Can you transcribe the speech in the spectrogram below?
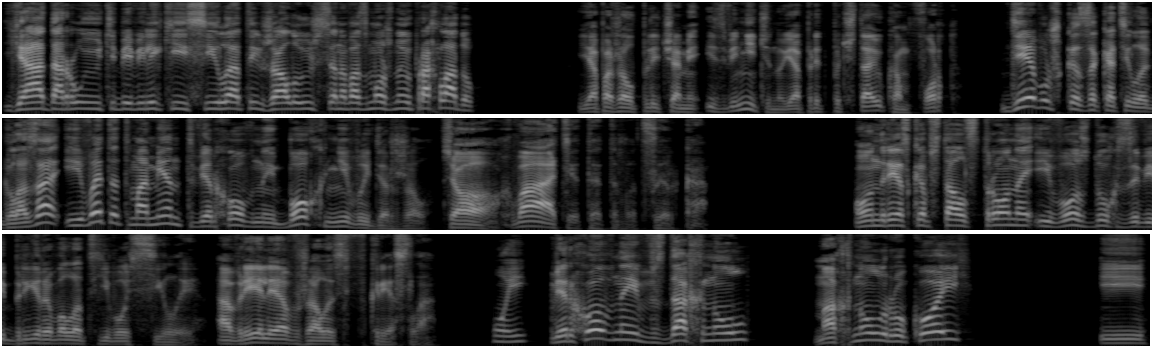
Я дарую тебе великие силы, а ты жалуешься на возможную прохладу». Я пожал плечами. «Извините, но я предпочитаю комфорт». Девушка закатила глаза, и в этот момент Верховный Бог не выдержал. «Все, хватит этого цирка». Он резко встал с трона, и воздух завибрировал от его силы. Аврелия вжалась в кресло. «Ой». Верховный вздохнул, махнул рукой, и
